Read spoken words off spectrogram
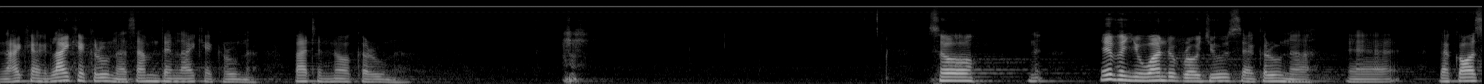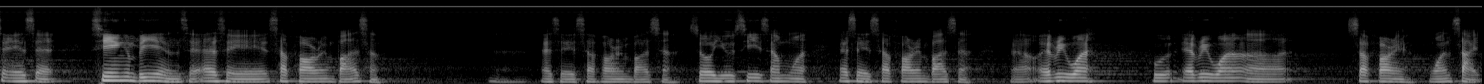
like a, like a karuna something like a karuna but not karuna So, if you want to produce uh, karuna, uh, the cause is uh, seeing beings as a suffering person. Uh, as a suffering person. So you see someone as a suffering person. Uh, everyone who everyone uh, suffering one side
